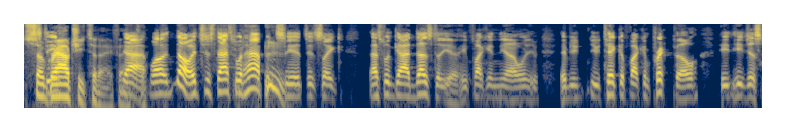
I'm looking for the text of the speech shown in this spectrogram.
so Steve- grouchy today. Yeah, well, no, it's just that's what happens. See, it's it's like that's what God does to you. He fucking, you know, if you you take a fucking prick pill, he he just,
